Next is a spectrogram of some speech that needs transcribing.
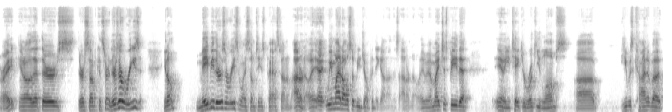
right? You know that there's there's some concern. There's a reason. You know, maybe there's a reason why some teams passed on him. I don't know. I, I, we might also be jumping the gun on this. I don't know. I mean, it might just be that you know you take your rookie lumps. Uh, he was kind of a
